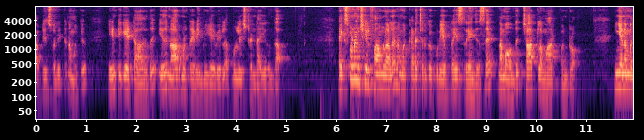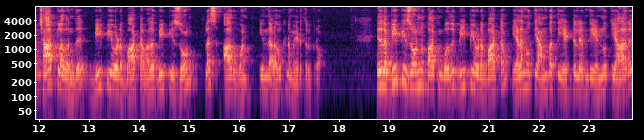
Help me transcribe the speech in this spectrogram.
அப்படின்னு சொல்லிட்டு நமக்கு இண்டிகேட் ஆகுது. இது நார்மல் ட்ரேடிங் பிஹேவியரில் புல்லிஷ் ட்ரெண்டாக இருந்தால் எக்ஸ்பனன்ஷியல் ஃபார்முலாவில் நமக்கு கிடச்சிருக்கக்கூடிய ப்ரைஸ் ரேஞ்சஸை நம்ம வந்து சார்ட்டில் மார்க் பண்ணுறோம் இங்கே நம்ம சார்ட்டில் வந்து பிபியோட பாட்டம் அதாவது PB zone plus R one இந்த அளவுக்கு நம்ம எடுத்திருக்கிறோம். இதில் பிபி ஜோன்னு பார்க்கும்போது பிபியோட பாட்டம் எழுநூத்தி ஐம்பத்தி எட்டுலேருந்து எண்ணூற்றி ஆறு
